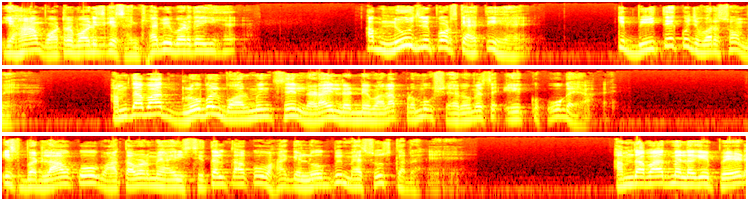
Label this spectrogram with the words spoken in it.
यहाँ वाटर बॉडीज की संख्या भी बढ़ गई है। अब न्यूज़ रिपोर्ट्स कहती है कि बीते कुछ वर्षों में अहमदाबाद ग्लोबल वार्मिंग से लड़ाई लड़ने वाला प्रमुख शहरों में से एक हो गया है। इस बदलाव को वातावरण में आई शीतलता को वहाँ के लोग भी महसूस कर रहे हैं। अहमदाबाद में लगे पेड़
